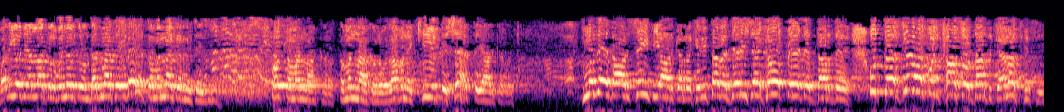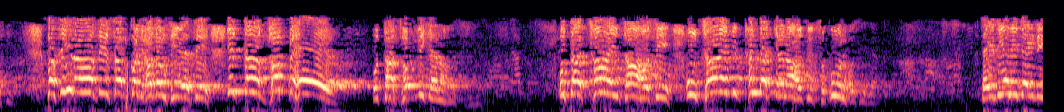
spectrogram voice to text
ولی ہو جی اللہ کو بنل کو ڈرنا چاہیے یا تمنا کرنی چاہیے اور تمنا کرو تمنا کرو۔ رب نے کھیر تے شہد تیار کر رکھے مزیدار شہی تیار کر رکھے نہیں تارا جڑی شہ کھاؤ، پیٹ درد ہے اتنا جڑا کچھ کھاسو درد کہنا تھی سی۔ پسینہ آتی، سب کچھ ختم تھی ویسی اتنا دھپ ہے اتنا دھپ بھی کہنا ہوتی اتنا چھائیں چھا ہوتی ان چھائیں کی ٹھنڈک کہنا ہوتی سکون ہوتی چاہیے نہیں چاہیے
